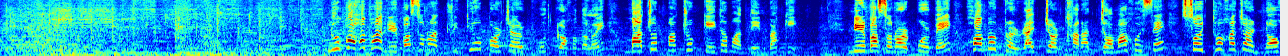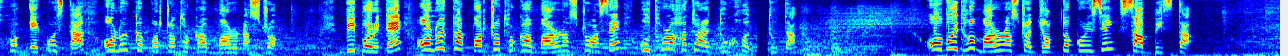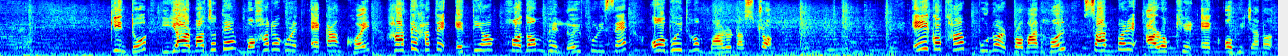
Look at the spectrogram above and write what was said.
লোকসভা নিৰ্বাচনৰ তৃতীয় পৰ্যায়ৰ ভোটগ্ৰহণলৈ মাজত মাত্ৰ কেইটামান দিন বাকী। নিৰ্বাচনৰ পূৰ্বে সমগ্ৰ ৰাজ্যৰ থানাত জমা হৈছে চৈধ্য হাজাৰ নশ একৈশটা অনুজ্ঞাপত্ৰ থকা মাৰণাস্ত্ৰ। বিপৰীতে অনুজ্ঞাপত্ৰ থকা মাৰণাস্ত্ৰ আছে ওঠৰ হাজাৰ দুশ দুটা। অবৈধ মাৰণাস্ত্ৰ জব্দ কৰিছিল ছাব্বিছটা কিন্তু ইয়াৰ মাজতে মহানগৰীত একাংশই হাতে হাতে এতিয়াও সদম্ভে লৈ ফুৰিছে অবৈধ মাৰণাস্ত্ৰ এই কথা পুনৰ প্ৰমাণ হল চান্দমাৰী আৰক্ষীৰ এক অভিযানত।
